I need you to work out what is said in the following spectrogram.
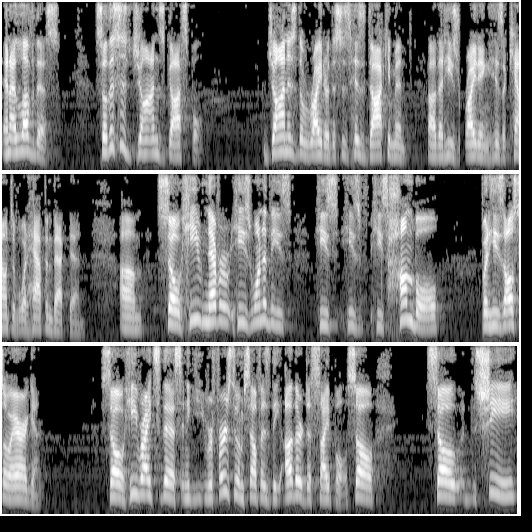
And I love this. So this is John's gospel. John is the writer. This is his document uh, that he's writing, his account of what happened back then. Um, so he never, he's one of these, he's, he's, he's humble, but he's also arrogant. So he writes this, and he refers to himself as the other disciple. So so she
